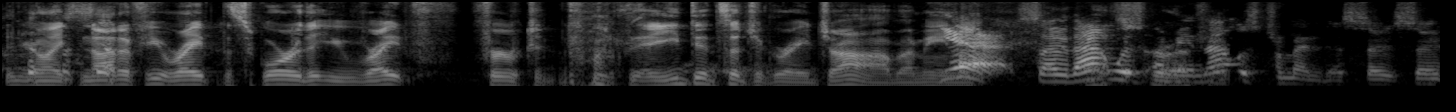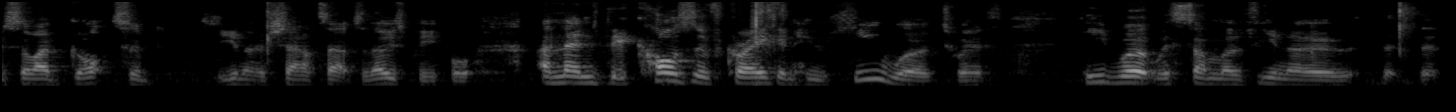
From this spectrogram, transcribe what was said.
and you're like, so- not if you write the score that you write for. Like, he did such a great job. I mean, yeah so that was i mean that was tremendous so so so i've got to you know shout out to those people and then because of craig and who he worked with he worked with some of you know the, the,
